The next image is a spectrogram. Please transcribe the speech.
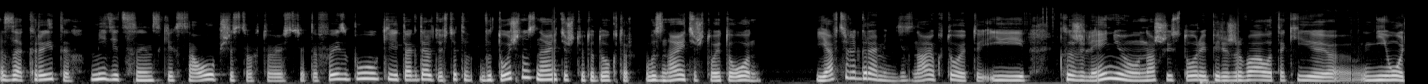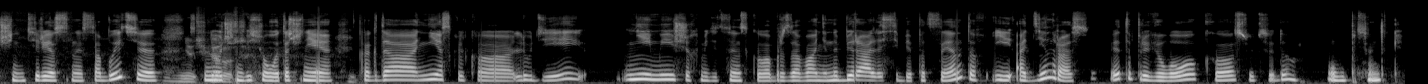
закрытых медицинских сообществах, то есть это Фейсбуке и так далее. То есть это вы точно знаете, что это доктор, вы знаете, что это он. Я в Телеграме не знаю, кто это. И, к сожалению, наша история переживала такие не очень интересные события, Не очень не очень веселые, точнее, когда несколько людей, не имеющих медицинского образования, набирали себе пациентов, и один раз это привело к суициду у пациентки.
